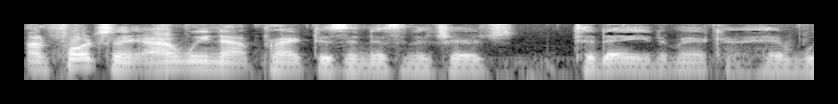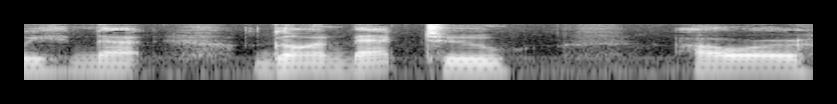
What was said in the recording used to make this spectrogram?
unfortunately, are we not practicing this in the church today in America? Have we not gone back to our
